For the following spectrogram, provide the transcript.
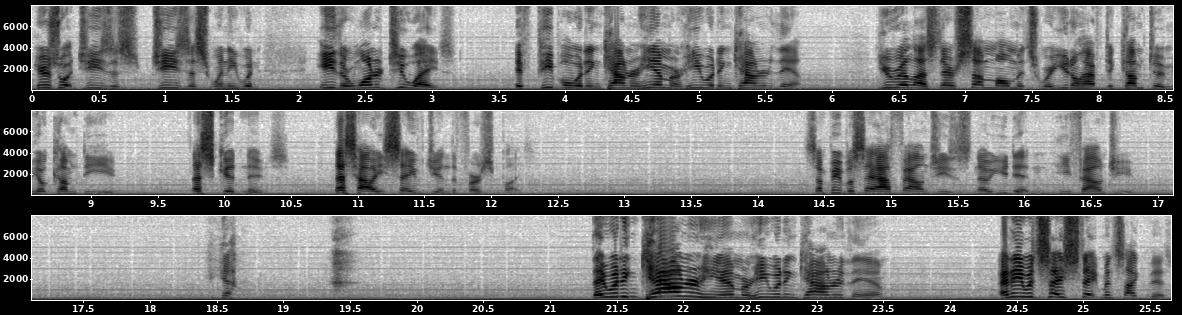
Here's what Jesus Jesus when he would either one or two ways. If people would encounter him or he would encounter them. You realize there's some moments where you don't have to come to him, he'll come to you. That's good news. That's how he saved you in the first place. Some people say I found Jesus. No, you didn't. He found you. Yeah. They would encounter him or he would encounter them. And he would say statements like this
